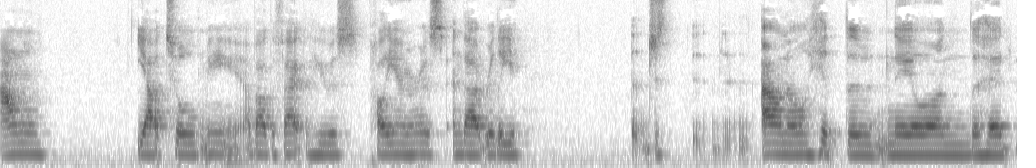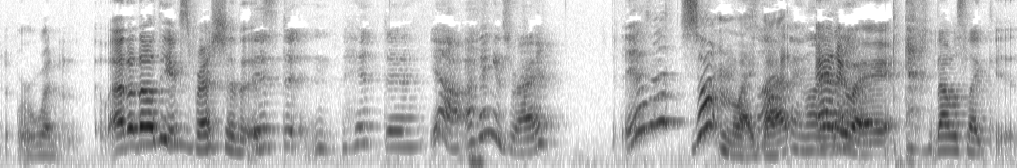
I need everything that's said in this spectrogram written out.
i don't know yeah told me about the fact that he was polyamorous and that really just i don't know hit the nail on the head or what i don't know what the expression is Did the, hit the. Yeah, I think it's right. Is it? something like that Something like that. anyway that was like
